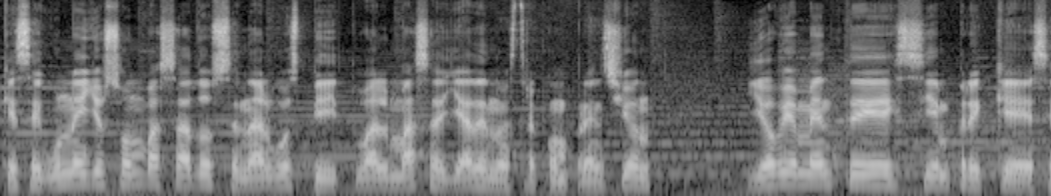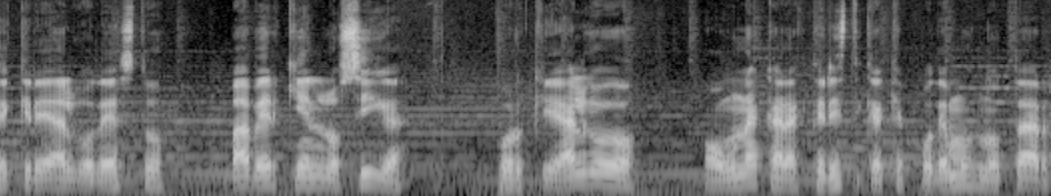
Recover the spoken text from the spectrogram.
que según ellos son basados en algo espiritual más allá de nuestra comprensión. Y obviamente siempre que se crea algo de esto, va a haber quien lo siga porque algo o una característica que podemos notar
